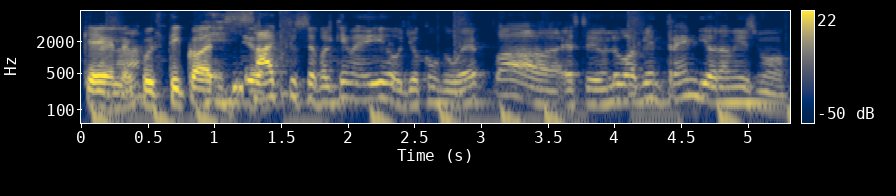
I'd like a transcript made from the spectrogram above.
que Ajá. el justico. Exacto, usted fue el que me dijo. Yo como que, "Uepa, estoy en un lugar bien trendy ahora mismo,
